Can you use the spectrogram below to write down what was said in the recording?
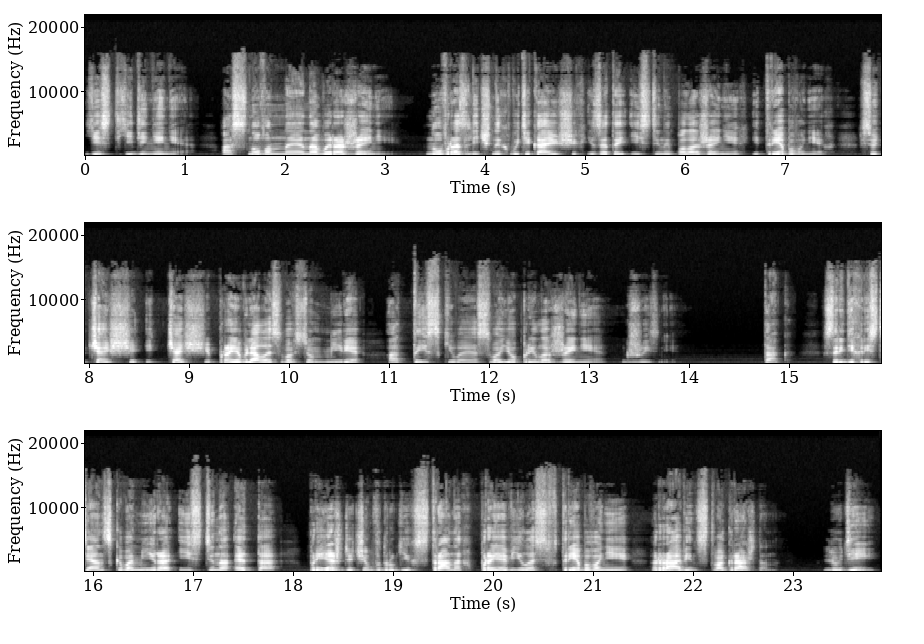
есть единение, основанное на выражении, но в различных вытекающих из этой истины положениях и требованиях все чаще и чаще проявлялось во всем мире, отыскивая свое приложение к жизни. Так, среди христианского мира истина эта, прежде чем в других странах, проявилась в требовании равенства граждан, людей,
